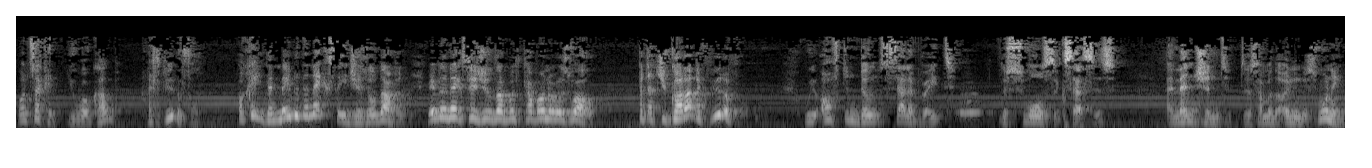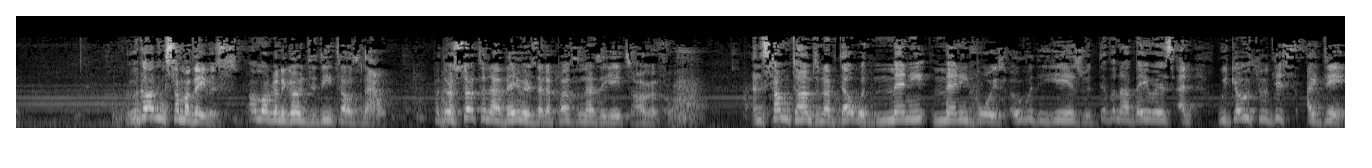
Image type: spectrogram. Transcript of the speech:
One second, you woke up? That's beautiful. Okay, then maybe the next stage is you'll daven. Maybe the next stage you'll daven with kavanah as well. But that you got up, it's beautiful. We often don't celebrate the small successes. I mentioned to some of the olim this morning, regarding some Averas, I'm not going to go into details now, but there are certain Averas that a person has a Yetzer Hara for. And sometimes, and I've dealt with many, many boys over the years with different Averas, and we go through this idea,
